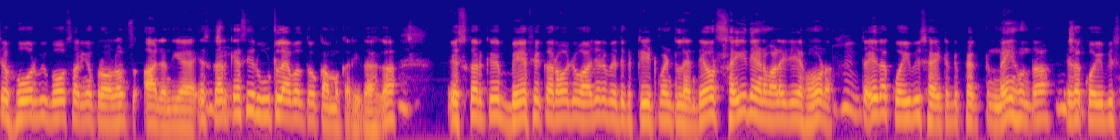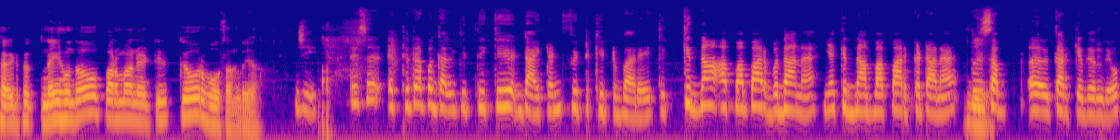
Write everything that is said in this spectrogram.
ਤੇ ਹੋਰ ਵੀ ਬਹੁਤ ਸਾਰੀਆਂ ਪ੍ਰੋਬਲਮਸ ਆ ਜਾਂਦੀਆਂ ਇਸ। ਕਰਕੇ ਅਸੀਂ ਰੂਟ ਲੈਵਲ ਤੋਂ ਕੰਮ ਕਰੀਦਾ ਹੈਗਾ। ਇਸ ਕਰਕੇ ਬੇਫਿਕਰ ਰਹੋ ਜੋ ਆਯੁਰਵੈਦਿਕ ਟ੍ਰੀਟਮੈਂਟ ਲੈਂਦੇ ਔਰ ਸਹੀ ਦੇਣ ਵਾਲੇ ਜੇ ਹੋਣ ਤਾਂ ਇਹਦਾ ਕੋਈ ਵੀ ਸਾਈਡ ਇਫੈਕਟ ਨਹੀਂ ਹੁੰਦਾ ਇਹਦਾ। ਕੋਈ ਵੀ ਸਾਈਡ ਇਫੈਕਟ ਨਹੀਂ ਹੁੰਦਾ ਉਹ ਪਰਮਾਨੈਂਟਲੀ ਕਿਉਰ ਹੋ ਸਕਦੇ ਆ। ਜੀ ਤੇ ਸਰ ਇੱਥੇ ਤਾਂ ਆਪਾਂ ਗੱਲ ਕੀਤੀ ਕਿ ਡਾਈਟ ਐਂਡ ਫਿਟ ਕਿਟ ਬਾਰੇ ਕਿ ਕਿੱਦਾਂ ਆਪਾਂ ਭਾਰ ਵਧਾਉਣਾ ਹੈ ਜਾਂ ਕਿੱਦਾਂ ਆਪਾਂ ਭਾਰ ਘਟਾਉਣਾ ਹੈ ਤੁਸੀਂ। ਸਭ ਕਰਕੇ ਦਿੰਦੇ ਹੋ।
